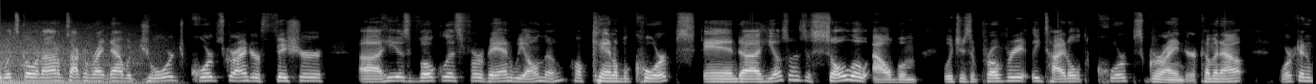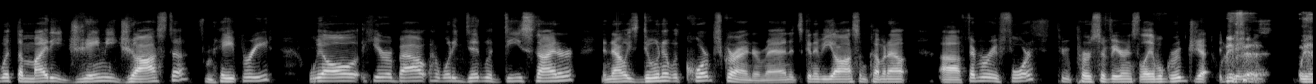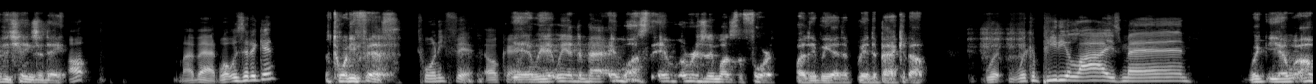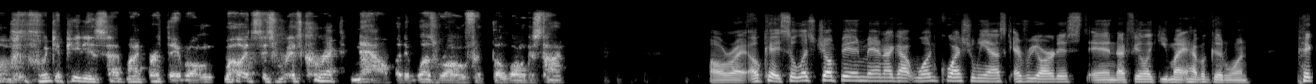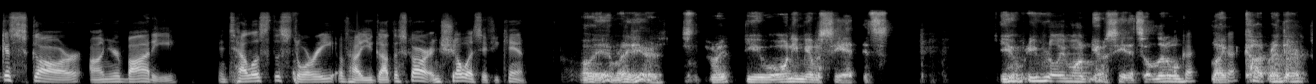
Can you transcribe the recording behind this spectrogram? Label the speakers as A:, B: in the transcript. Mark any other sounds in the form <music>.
A: Hey, what's going on? I'm talking right now with George Corpse Grinder Fisher. Uh, he is vocalist for a band we all know called Cannibal Corpse, and uh, he also has a solo album which is appropriately titled Corpse Grinder, coming out. Working with the mighty Jamie Jasta from Hatebreed. We all hear about what he did with Dee Snider, and now he's doing it with Corpse Grinder. Man, it's going to be awesome. Coming out uh, February 4th through Perseverance Label Group. J-
B: 25th. We had to change the date.
A: Oh, my bad. What was it again?
B: The 25th.
A: 25th. Okay.
B: Yeah, we, we had to back. It was it originally was the fourth, but we had to we had to back it up.
A: Wikipedia lies, man.
B: We, yeah, oh, <laughs> Wikipedia's had my birthday wrong. Well, it's it's it's correct now, but it was wrong for the longest time.
A: All right. Okay. So let's jump in, man. I got one question we ask every artist, and I feel like you might have a good one. Pick a scar on your body and tell us the story of how you got the scar and show us if you can.
B: Oh yeah, right here. Right, you won't even be able to see it. It's you. You really won't be able to see it. It's a little
A: Okay,
B: like
A: okay.
B: cut right there.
